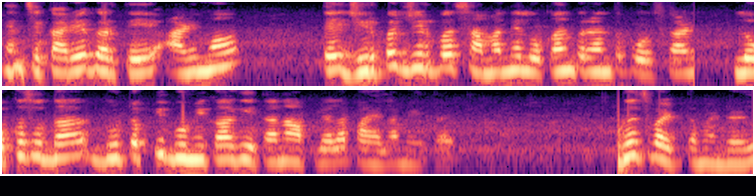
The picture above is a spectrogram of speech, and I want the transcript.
यांचे कार्यकर्ते आणि मग ते झिरपत झिरपत सामान्य लोकांपर्यंत पोहोचतात आणि लोकसुद्धा दुटप्पी भूमिका घेताना आपल्याला पाहायला मिळत आहेत एवढंच वाटतं मंडळी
